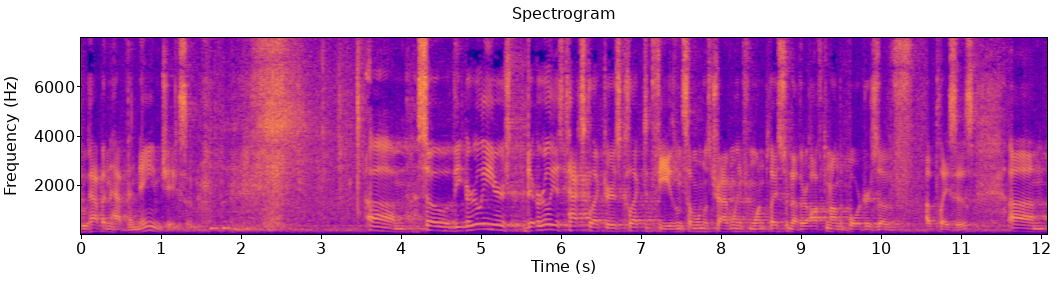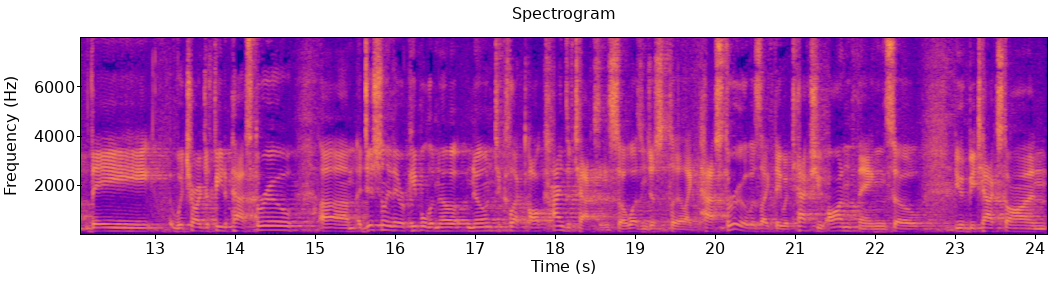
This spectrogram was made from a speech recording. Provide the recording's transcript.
who happened to have the name Jason. Um, so the earlier, the earliest tax collectors collected fees when someone was traveling from one place to another, often on the borders of, of places. Um, they would charge a fee to pass through. Um, additionally, there were people know, known to collect all kinds of taxes. So it wasn't just to like pass through. It was like they would tax you on things. So you would be taxed on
